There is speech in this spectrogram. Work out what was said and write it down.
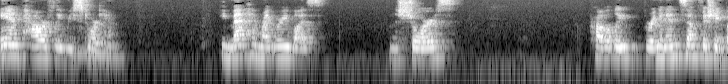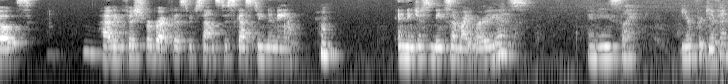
and powerfully restored him. He met him right where he was on the shores, probably bringing in some fishing boats, having fish for breakfast, which sounds disgusting to me. Hmm. and he just meets him right where he is. And he's like, You're forgiven.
